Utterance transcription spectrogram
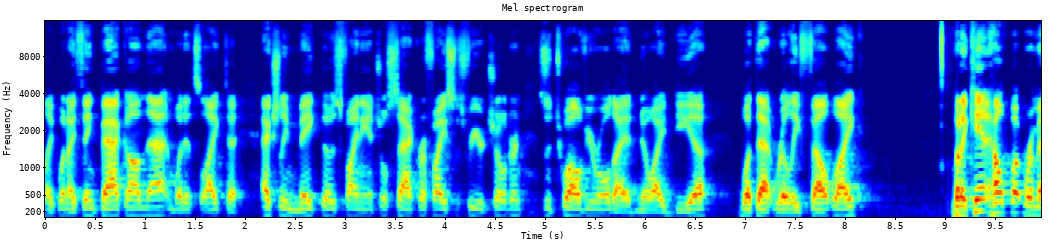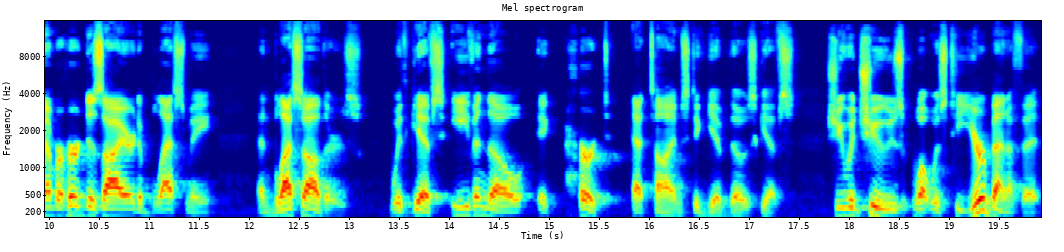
Like when I think back on that and what it's like to actually make those financial sacrifices for your children. As a 12 year old, I had no idea what that really felt like. But I can't help but remember her desire to bless me and bless others with gifts, even though it hurt at times to give those gifts. She would choose what was to your benefit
